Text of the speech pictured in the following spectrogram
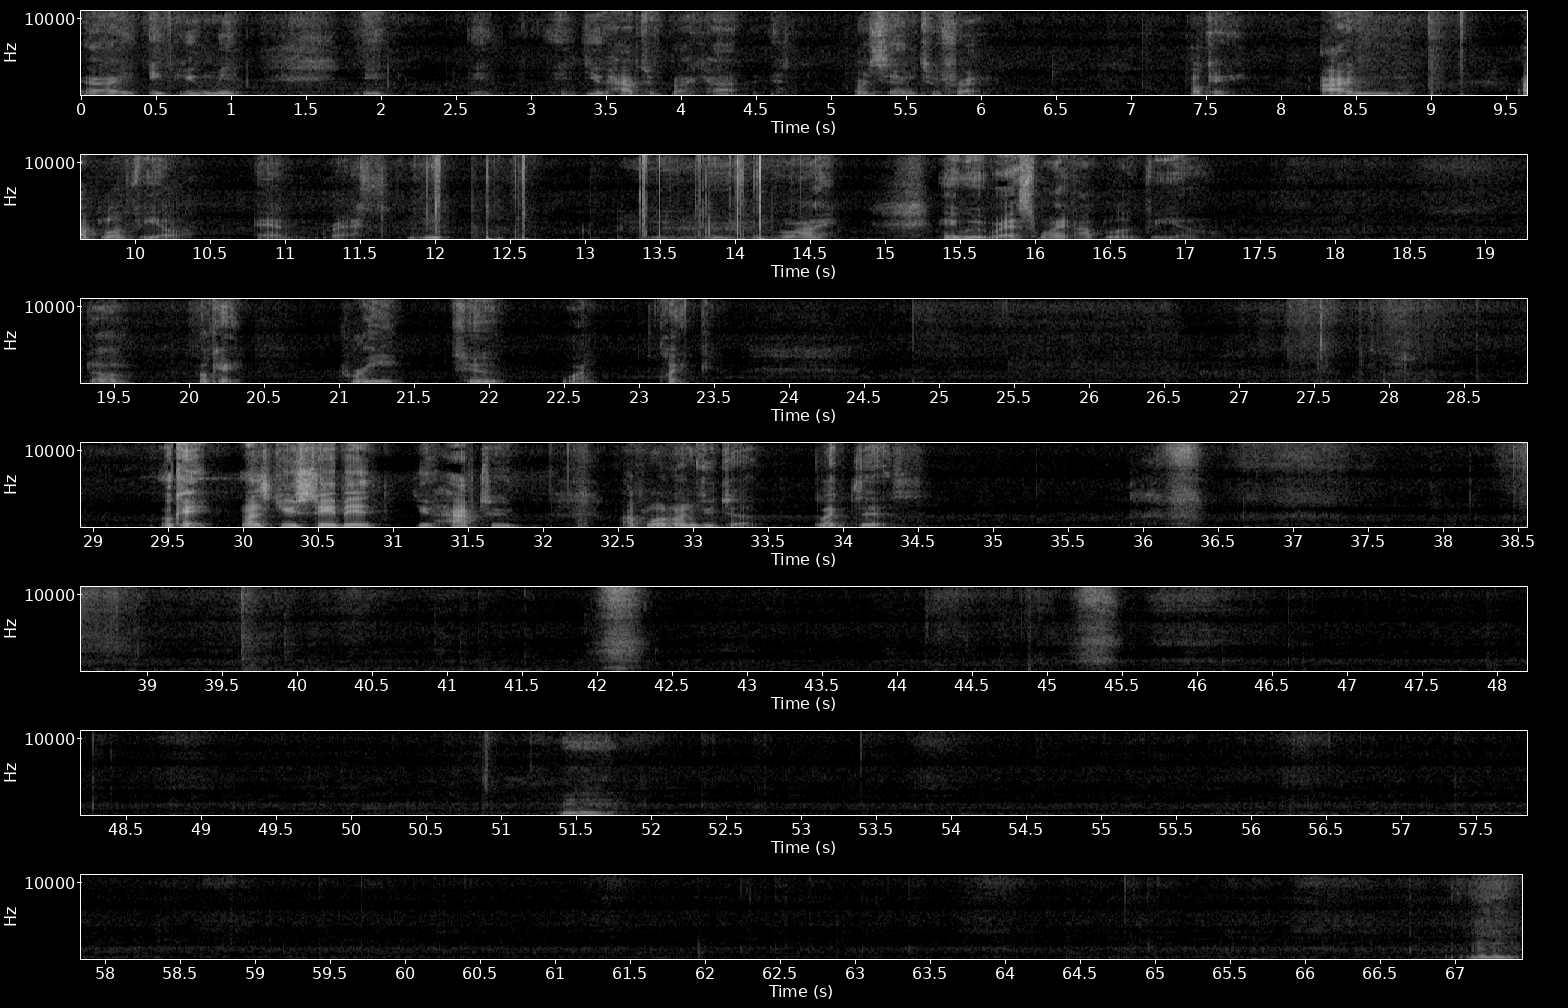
Alright, if you miss, it, it, it, you have to back up or send to friend. Okay, I will upload video and rest. Mm -hmm. Mm -hmm. Why? It will rest while upload video. So, Okay. Three, two, one, click. Okay, once you save it, you have to upload on YouTube, like this. Mm. Mm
